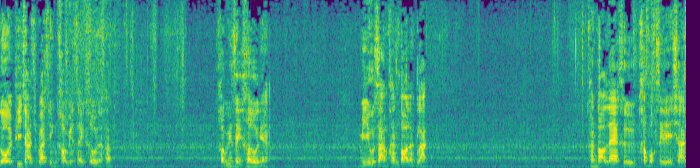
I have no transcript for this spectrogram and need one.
โดยพี่จะอธิบายถึงคาร์วินไซเคิลนะครับคาร์วินไซเคิลเนี่ย มีอยู่ 3 ขั้นตอนหลักๆ ขั้นตอนแรกคือคาร์บอกซิเลชัน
